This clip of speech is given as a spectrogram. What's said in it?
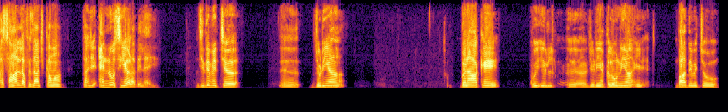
ਆਸਾਨ ਲਫ਼ਜ਼ਾਂ ਚ ਕਵਾਂ ਤਾਂ ਜੀ ਐਨਓਸੀ ਵਾਲਾ ਬਿੱਲ ਹੈ ਜੀ ਜਿਹਦੇ ਵਿੱਚ ਅਹ, ਜੁੜੀਆਂ ਬਣਾ ਕੇ ਕੋਈ ਜਿਹੜੀਆਂ ਕਲੋਨੀਆਂ ਬਾਅਦ ਦੇ ਵਿੱਚ ਉਹ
